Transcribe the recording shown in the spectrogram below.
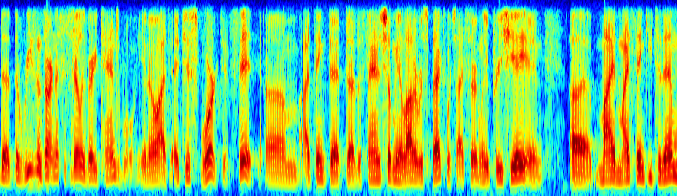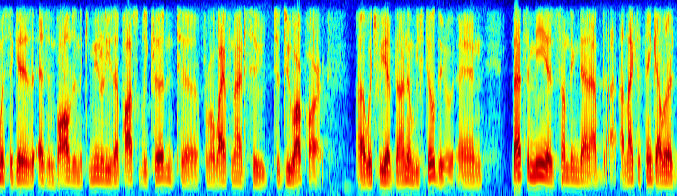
the the reasons aren't necessarily very tangible. You know, I, it just worked. It fit. Um, I think that uh, the fans showed me a lot of respect, which I certainly appreciate. And uh, my my thank you to them was to get as, as involved in the community as I possibly could, and to for my wife and I to to do our part uh, which we have done and we still do. And that to me is something that I, I'd like to think I would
